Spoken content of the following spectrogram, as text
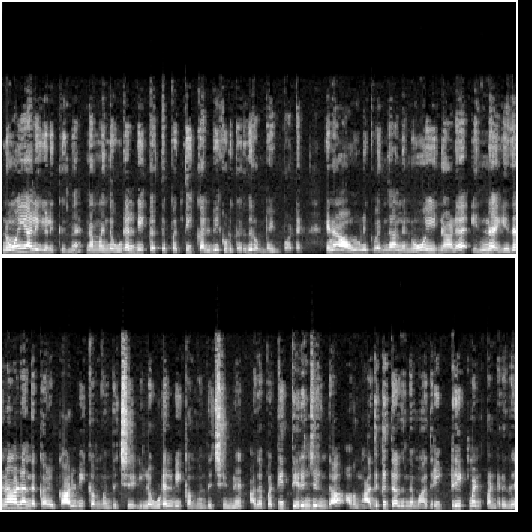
நோயாளிகளுக்குங்க நம்ம இந்த உடல் வீக்கத்தை பத்தி கல்வி கொடுக்கறது ரொம்ப இம்பார்ட்டன்ட் ஏன்னா அவங்களுக்கு வந்து அந்த நோயினால என்ன எதனால அந்த க கால் வீக்கம் வந்துச்சு இல்ல உடல் வீக்கம் வந்துச்சுன்னு அதை பத்தி தெரிஞ்சிருந்தா அவங்க அதுக்கு தகுந்த மாதிரி ட்ரீட்மெண்ட் பண்றது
